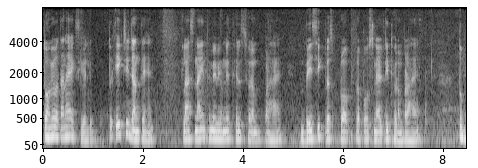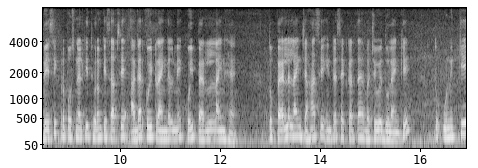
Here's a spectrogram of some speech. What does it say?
तो हमें बताना है x की वैल्यू तो एक चीज़ जानते हैं क्लास नाइन्थ में भी हमने थेल्स थ्योरम पढ़ा है बेसिक प्रोपोर्शनैलिटी थ्योरम पढ़ा है। तो बेसिक प्रोपोर्शनैलिटी थ्योरम के हिसाब से अगर कोई ट्राइंगल में कोई पैरेलल लाइन है तो पैरेलल लाइन जहाँ से इंटरसेक्ट करता है बचे हुए दो लाइन के तो उनके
